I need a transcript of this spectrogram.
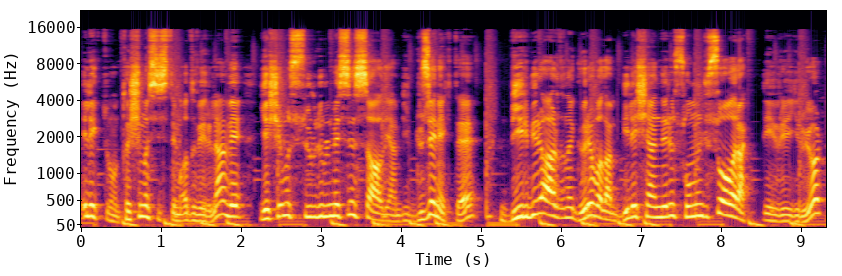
elektron taşıma sistemi adı verilen ve yaşamın sürdürülmesini sağlayan bir düzenekte birbiri ardına görev alan bileşenlerin sonuncusu olarak devreye giriyor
